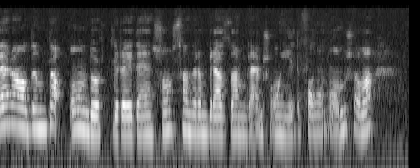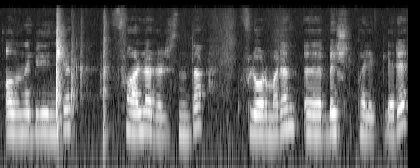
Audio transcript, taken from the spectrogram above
Ben aldığımda 14 liraydı en son. Sanırım biraz zam gelmiş. 17 falan olmuş ama alınabilecek farlar arasında Flormar'ın 5 e, paletleri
